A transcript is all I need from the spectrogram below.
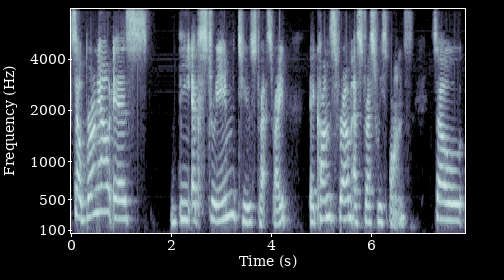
So burnout is the extreme to stress, right? It comes from a stress response. So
